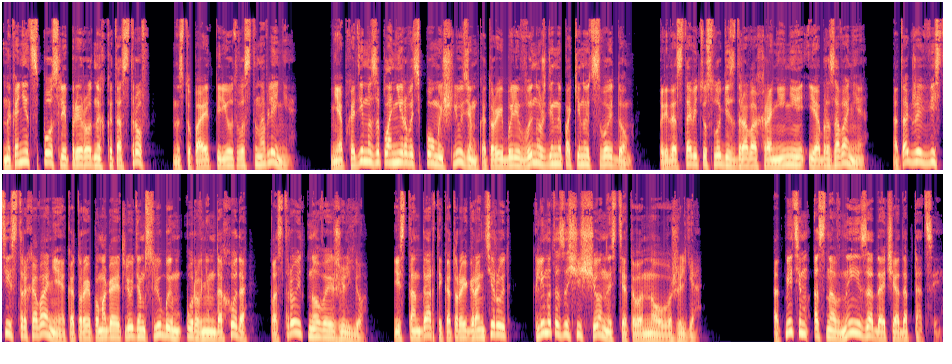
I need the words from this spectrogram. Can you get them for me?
Наконец, после природных катастроф наступает период восстановления. Необходимо запланировать помощь людям, которые были вынуждены покинуть свой дом, предоставить услуги здравоохранения и образования, а также ввести страхование, которое помогает людям с любым уровнем дохода построить новое жилье, и стандарты, которые гарантируют климатозащищенность этого нового жилья. Отметим основные задачи адаптации.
